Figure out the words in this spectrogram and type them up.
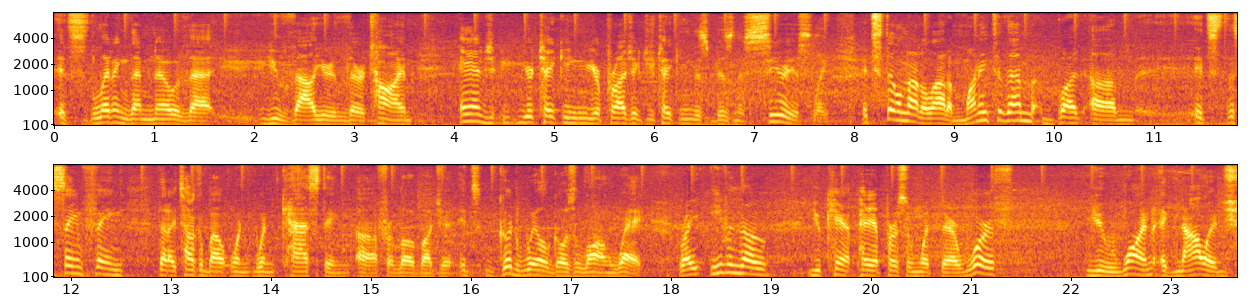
it's letting them know that you value their time and you're taking your project, you're taking this business seriously. It's still not a lot of money to them, but um, it's the same thing that I talk about when, when casting uh, for low budget. It's goodwill goes a long way, right? Even though you can't pay a person what they're worth, you one acknowledge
